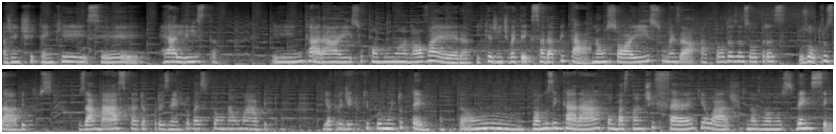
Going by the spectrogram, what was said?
A gente tem que ser realista e encarar isso como uma nova era e que a gente vai ter que se adaptar, não só a isso, mas a, a todas as outras os outros hábitos. Usar máscara, por exemplo, vai se tornar um hábito e acredito que por muito tempo. Então, vamos encarar com bastante fé que eu acho que nós vamos vencer.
